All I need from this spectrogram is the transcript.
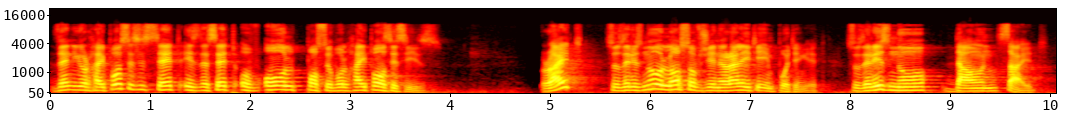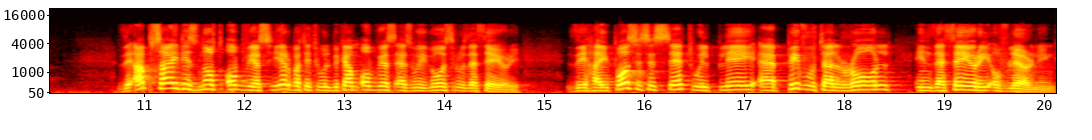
Then your hypothesis set is the set of all possible hypotheses. Right? So there is no loss of generality in putting it. So there is no downside. The upside is not obvious here, but it will become obvious as we go through the theory. The hypothesis set will play a pivotal role in the theory of learning.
